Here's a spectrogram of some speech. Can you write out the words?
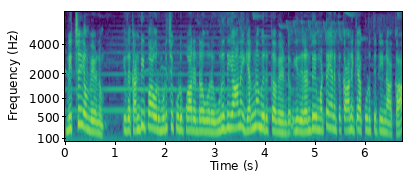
நிச்சயம் வேணும். இதை கண்டிப்பாக அவர் முடிச்சு கொடுப்பாருன்ற ஒரு உறுதியான எண்ணம் இருக்க வேண்டும். இது ரெண்டு மட்டும் எனக்கு காணிக்கையாக கொடுத்துட்டீனாக்கா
